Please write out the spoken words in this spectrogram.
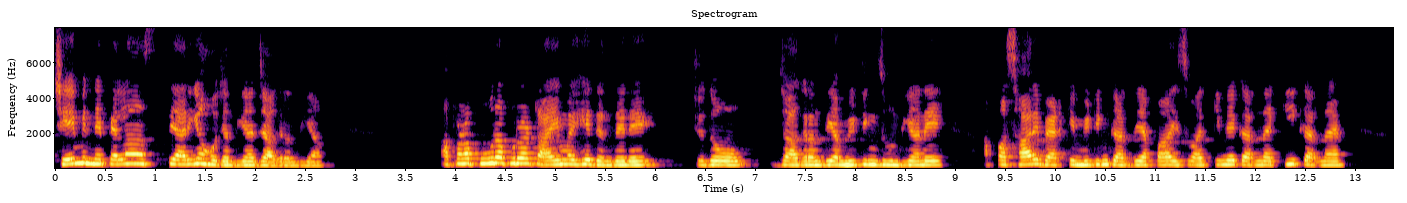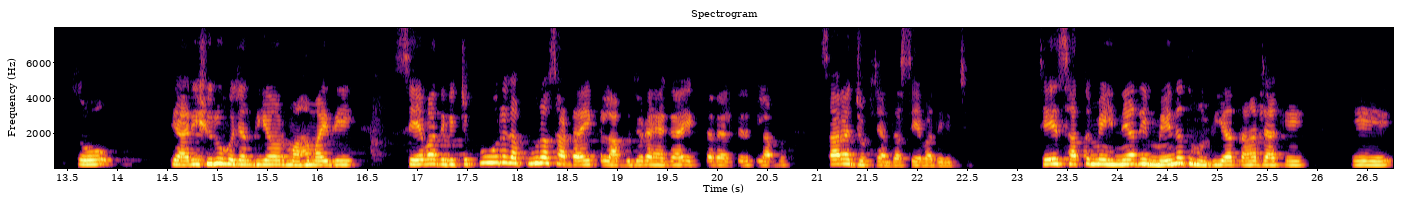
6 ਮਹੀਨੇ ਪਹਿਲਾਂ ਤਿਆਰੀਆਂ ਹੋ ਜਾਂਦੀਆਂ ਜਾਗਰਣ ਦੀਆਂ। ਆਪਣਾ ਪੂਰਾ ਪੂਰਾ ਟਾਈਮ ਇਹ ਦਿੰਦੇ ਨੇ, ਜਦੋਂ ਜਾਗਰਣ ਦੀਆਂ ਮੀਟਿੰਗਸ ਹੁੰਦੀਆਂ ਨੇ, ਆਪਾਂ ਸਾਰੇ ਬੈਠ ਕੇ ਮੀਟਿੰਗ ਕਰਦੇ ਆਪਾਂ ਇਸ ਵਾਰ ਕਿਵੇਂ ਕਰਨਾ ਹੈ, ਕੀ ਕਰਨਾ ਹੈ। ਸੋ ਤਿਆਰੀ ਸ਼ੁਰੂ ਹੋ ਜਾਂਦੀ ਹੈ ਔਰ ਮਹਾਮਾਈ ਦੀ ਸੇਵਾ ਦੇ ਵਿੱਚ ਪੂਰੇ ਦਾ ਪੂਰਾ ਸਾਡਾ ਇਹ ਕਲੱਬ ਜਿਹੜਾ ਹੈਗਾ, ਏਕਤਾ ਵੈਲਫੇਅਰ ਕਲੱਬ ਸਾਰਾ ਜੁਟ ਜਾਂਦਾ ਸੇਵਾ ਦੇ ਵਿੱਚ। 6-7 ਮਹੀਨਿਆਂ ਦੀ ਮਿਹਨਤ ਹੁੰਦੀ ਆ ਤਾਂ ਜਾ ਕੇ ਇਹ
